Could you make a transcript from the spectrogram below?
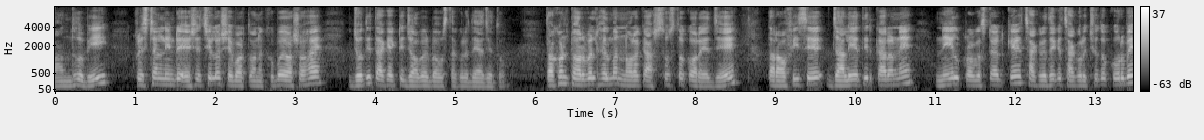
বান্ধবী ক্রিস্টান লিন্ডে এসেছিল, সে বর্তমানে খুবই অসহায়, যদি তাকে একটি জবের ব্যবস্থা করে দেওয়া যেত। তখন টরভেল্ট হেলমার নোরাকে আশ্বস্ত করে যে তার অফিসে জালিয়াতির কারণে নীল ক্রগস্টাডকে চাকরি থেকে চাকরিচ্যুত করবে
